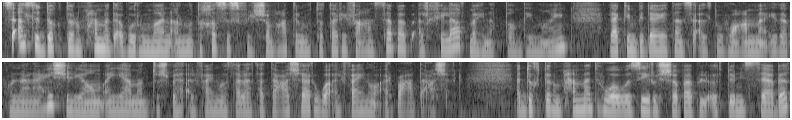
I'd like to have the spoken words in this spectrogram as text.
سألت الدكتور محمد أبو رمان المتخصص في الجماعات المتطرفة عن سبب الخلاف بين التنظيمين لكن بداية سألته عما إذا كنا نعيش اليوم أياما تشبه 2013 و 2014 الدكتور محمد هو وزير الشباب الأردني السابق.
